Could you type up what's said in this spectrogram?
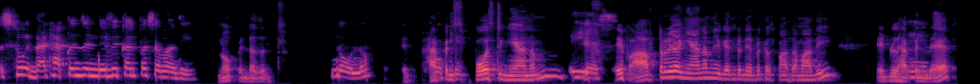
So that happens in Nirvikalpa Samadhi. Nope, it doesn't. No, no. It happens okay. post Jnanam. Yes. If, if after your Jnanam you get into Nirvikalpa Samadhi, it will happen yes. there.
